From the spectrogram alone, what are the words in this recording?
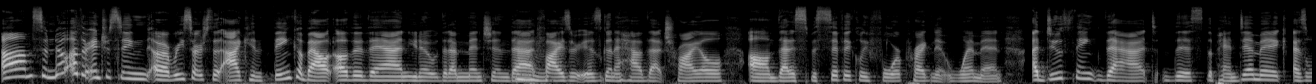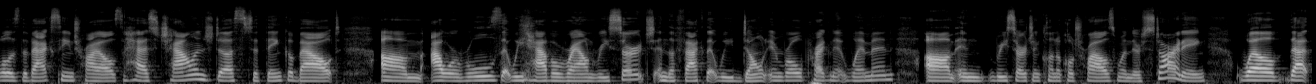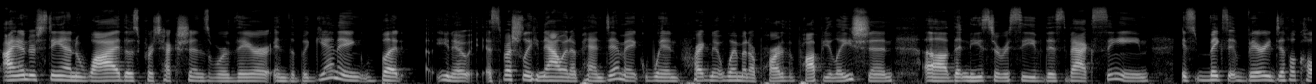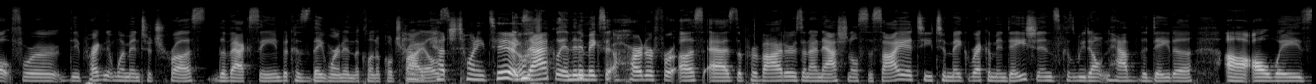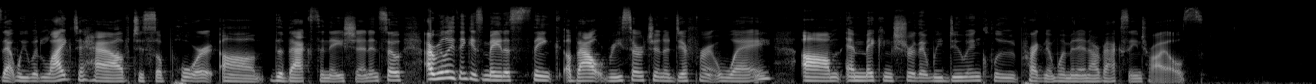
Um, so no other interesting uh, research that I can think about other than, you know, that I mentioned that mm-hmm. Pfizer is going to have that trial um, that is specifically for pregnant women. I do think that this, the pandemic, as well as the vaccine trials, has challenged us to think about um, our rules that we have around research and the fact that we don't enroll pregnant women um, in research and clinical trials when they're starting. Well, that I understand why those protections were there in the beginning but you know, especially now in a pandemic when pregnant women are part of the population uh, that needs to receive this vaccine, it makes it very difficult for the pregnant women to trust the vaccine because they weren't in the clinical trials. Catch 22. Exactly. And then it makes it harder for us as the providers in our national society to make recommendations because we don't have the data uh, always that we would like to have to support um, the vaccination. And so I really think it's made us think about research in a different way um, and making sure that we do include pregnant women in our vaccine trials.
